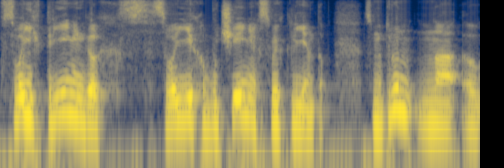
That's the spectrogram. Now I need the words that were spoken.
в своих тренингах, в своих обучениях своих клиентов. Смотрю, на, э,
